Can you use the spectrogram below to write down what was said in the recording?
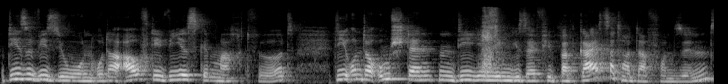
diese Vision oder auf die, wie es gemacht wird, die unter Umständen diejenigen, die sehr viel begeisterter davon sind,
